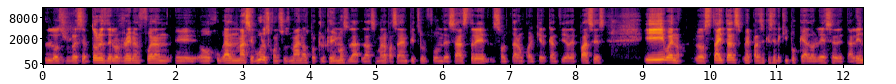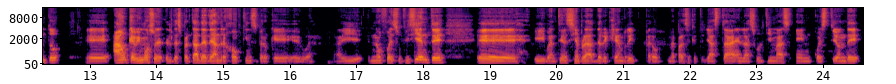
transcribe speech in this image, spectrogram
los receptores de los Ravens fueran eh, o jugaran más seguros con sus manos, porque lo que vimos la, la, semana pasada en Pittsburgh fue un desastre, soltaron cualquier cantidad de pases. Y bueno, los Titans me parece que es el equipo que adolece de talento eh, aunque vimos el despertar de DeAndre Hopkins, pero que eh, bueno, ahí no fue suficiente. Eh, y bueno, tiene siempre a Derrick Henry, pero me parece que ya está en las últimas en cuestión de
